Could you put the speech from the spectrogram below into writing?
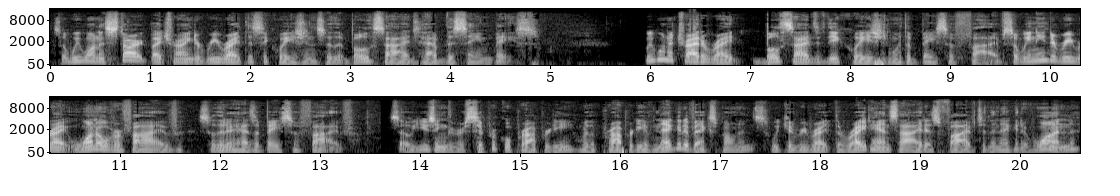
So we want to start by trying to rewrite this equation so that both sides have the same base. We want to try to write both sides of the equation with a base of 5. So we need to rewrite 1 over 5 so that it has a base of 5. So using the reciprocal property, or the property of negative exponents, we could rewrite the right-hand side as 5 to the negative 1,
